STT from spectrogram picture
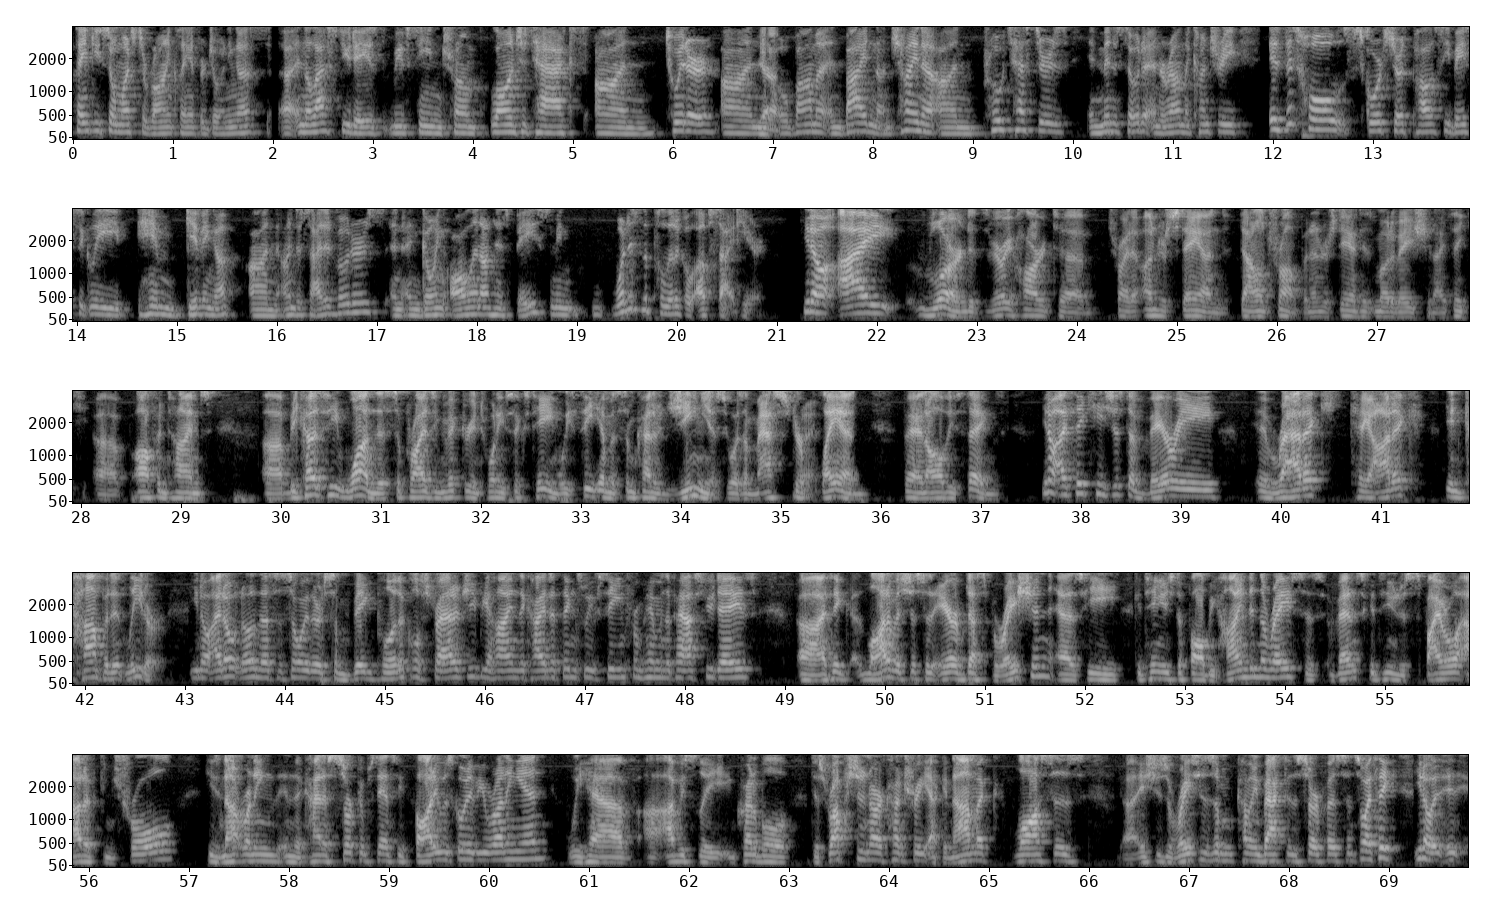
Thank you so much to Ron Klain for joining us. Uh, in the last few days, we've seen Trump launch attacks on Twitter, on yeah. Obama and Biden, on China, on protesters in Minnesota and around the country. Is this whole scorched earth policy basically him giving up on undecided voters and, and going all in on his base? I mean, what is the political upside here? You know, I learned it's very hard to try to understand Donald Trump and understand his motivation. I think uh, oftentimes uh, because he won this surprising victory in 2016, we see him as some kind of genius who has a master right. plan and all these things. You know, I think he's just a very erratic, chaotic, incompetent leader. You know, I don't know necessarily there's some big political strategy behind the kind of things we've seen from him in the past few days. Uh, I think a lot of it's just an air of desperation as he continues to fall behind in the race, as events continue to spiral out of control He's not running in the kind of circumstance he thought he was going to be running in. We have uh, obviously incredible disruption in our country, economic losses, uh, issues of racism coming back to the surface. And so I think, you know, it,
